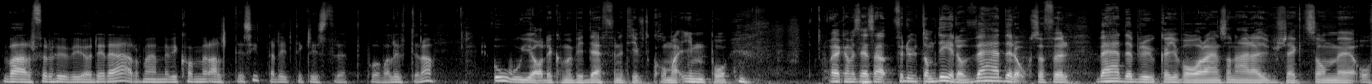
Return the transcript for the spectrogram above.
varför och hur vi gör det där. Men vi kommer alltid sitta lite i klistret på valutorna. Oh ja, det kommer vi definitivt komma in på. Och jag kan väl säga så här, förutom det då, väder också, för väder brukar ju vara en sån här ursäkt som eh,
